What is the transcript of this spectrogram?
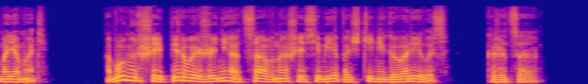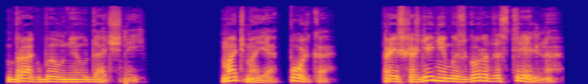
моя мать. Об умершей первой жене отца в нашей семье почти не говорилось. Кажется, брак был неудачный. Мать моя, полька, происхождением из города Стрельна,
